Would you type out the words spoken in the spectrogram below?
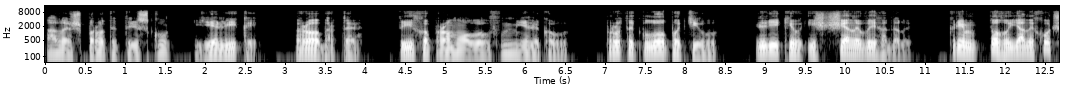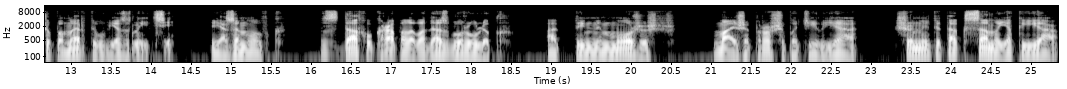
Але ж проти тиску є ліки. Роберте, тихо промовив Мєліков. Проти клопотів ліків іще не вигадали. Крім того, я не хочу померти у в'язниці. Я замовк. З даху крапала вода з бурульок, а ти не можеш, майже прошепотів я, чинити так само, як і я,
